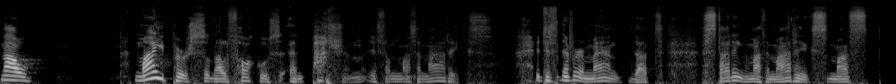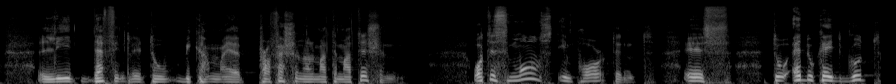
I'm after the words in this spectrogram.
Now, my personal focus and passion is on mathematics. It is never meant that studying mathematics must lead definitely to become a professional mathematician. What is most important is to educate good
